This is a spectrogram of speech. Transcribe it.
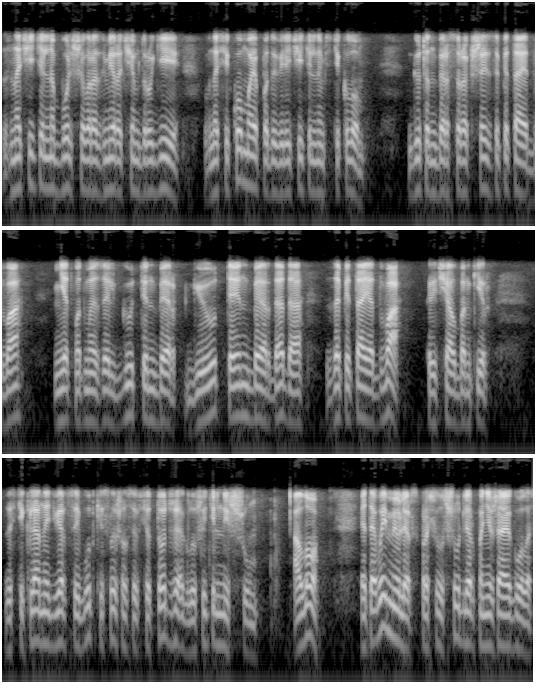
значительно большего размера, чем другие, в насекомое под увеличительным стеклом. Гютенберг 46,2. Нет, мадемуазель Гютенберг. Гютенберг, да-да, запятая 2, кричал банкир. За стеклянной дверцей будки слышался все тот же оглушительный шум. «Алло, это вы, Мюллер?» — спросил Шудлер, понижая голос.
